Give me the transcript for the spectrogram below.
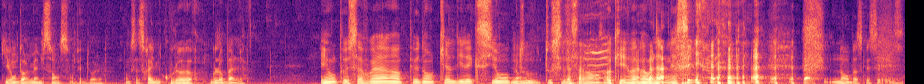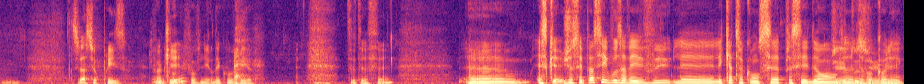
qui vont dans le même sens en fait. Voilà. Donc ce sera une couleur globale. Et on peut savoir un peu dans quelle direction tout, tout, cela s'avance? Ok, voilà, merci. Bah, non, parce que c'est la surprise. il faut venir découvrir. Tout à fait. Euh, est-ce que je ne sais pas si vous avez vu les, quatre concerts précédents de, vos collègues.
